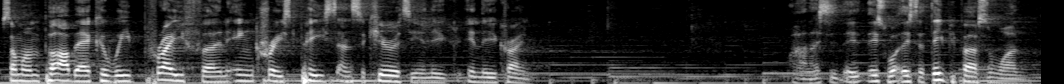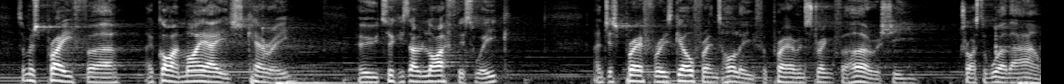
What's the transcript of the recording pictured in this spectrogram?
Someone put up there, could we pray for an increased peace and security in the, in the Ukraine? Wow, this is, this, this is a deeply personal one. Someone's prayed for a guy my age, Kerry, who took his own life this week, and just pray for his girlfriend, Holly, for prayer and strength for her as she tries to work that out.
